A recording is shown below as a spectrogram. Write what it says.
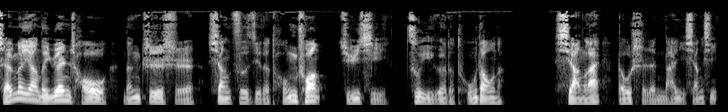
什么样的冤仇能致使向自己的同窗举起罪恶的屠刀呢？想来都使人难以相信。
